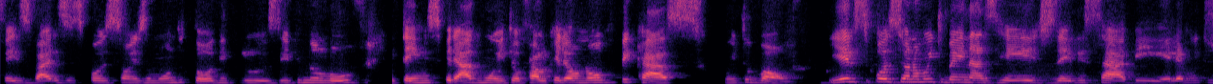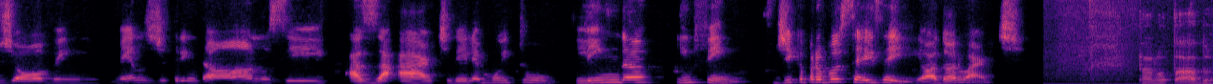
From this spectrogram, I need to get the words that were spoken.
fez várias exposições no mundo todo, inclusive no Louvre, e tem me inspirado muito. Eu falo que ele é o novo Picasso, muito bom. E ele se posiciona muito bem nas redes, ele sabe, ele é muito jovem, menos de 30 anos, e a arte dele é muito linda. Enfim, dica para vocês aí, eu adoro arte. Tá anotado.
